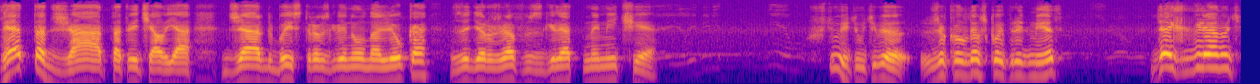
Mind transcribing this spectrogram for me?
это Джарт», — отвечал я. Джарт быстро взглянул на Люка, задержав взгляд на мече что это у тебя за колдовской предмет? Дай-ка глянуть.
